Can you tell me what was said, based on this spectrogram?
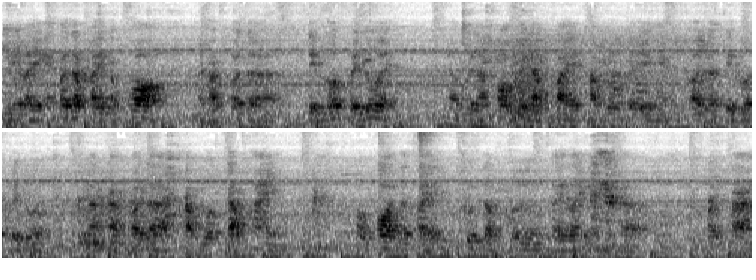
มีอะไรเงี้ยก็จะไปกับพ่อนะครับ ก็จะติดรถไปด้วยเวลาพ่อไปดับไฟขับรถไปเองเนี่ยก็จะติดรถไปด้วยเวลากลับก็จะขับรถกลับให้เพราะพ่อจะใส่ชุดดับเพลิงใส่อะไรเงี้ยจะค่อนข้าง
